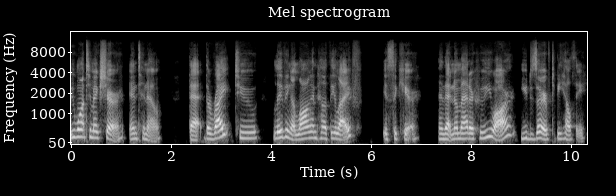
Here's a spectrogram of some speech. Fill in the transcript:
We want to make sure and to know that the right to living a long and healthy life is secure and that no matter who you are, you deserve to be healthy.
